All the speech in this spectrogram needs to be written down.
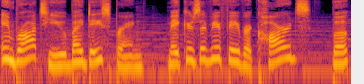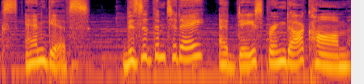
and brought to you by Dayspring, makers of your favorite cards, books, and gifts. Visit them today at dayspring.com.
